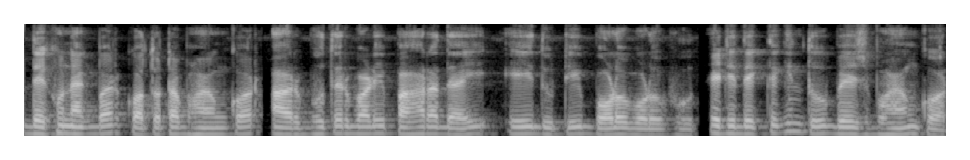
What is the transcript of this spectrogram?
দেখুন একবার কতটা ভয়ঙ্কর। আর ভূতের বাড়ি পাহারা দেয় এই দুটি বড় বড় ভূত। এটি দেখতে কিন্তু বেশ ভয়ঙ্কর।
